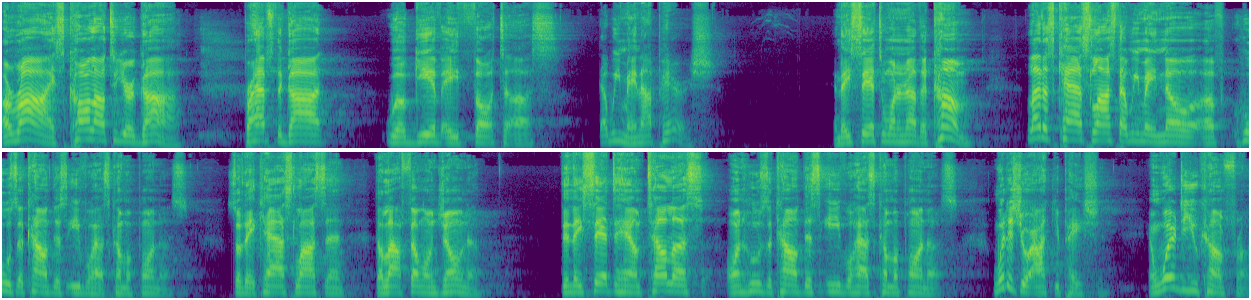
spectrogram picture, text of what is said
Arise, call out to your God. Perhaps the God will give a thought to us that we may not perish. And they said to one another, Come, let us cast lots that we may know of whose account this evil has come upon us. So they cast lots, and the lot fell on Jonah. Then they said to him, Tell us on whose account this evil has come upon us. What is your occupation? And where do you come from?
